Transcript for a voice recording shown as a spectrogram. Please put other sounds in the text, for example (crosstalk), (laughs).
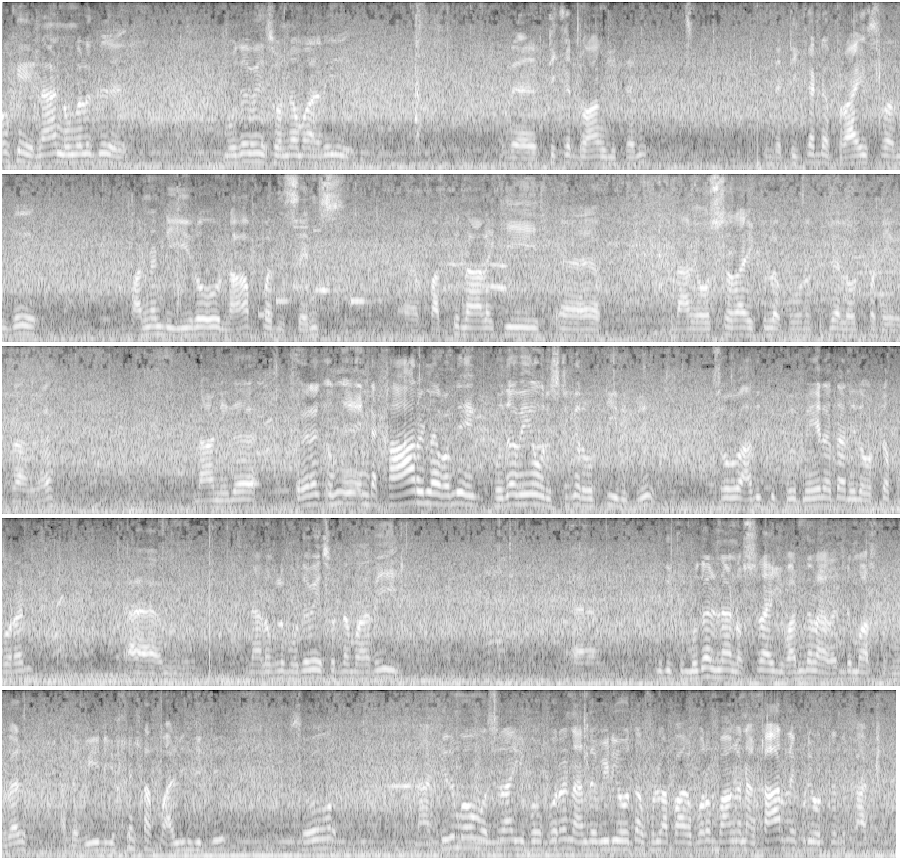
ஓகே நான் உங்களுக்கு முதவே சொன்ன மாதிரி இந்த டிக்கெட் வாங்கிட்டேன். இந்த டிக்கெட்டை ப்ரைஸ் வந்து பன்னெண்டு ஈரோ நாற்பது சென்ட்ஸ் பத்து நாளைக்கு நாங்கள் ஒஸ்டராய்க்குள்ளே போகிறதுக்கு லோட் பண்ணியிருக்காங்க. நான் இதை எனக்கு இந்த காரில் வந்து புதவே ஒரு ஸ்டிக்கர் ஒட்டி இருக்குது ஸோ அதுக்கு மேலே தான் இதை ஒட்ட போகிறேன் நான் உங்களுக்கு முதவே சொன்ன மாதிரி இதுக்கு முதல் நான் நொஸ்ராகி வந்தேன் நான் ரெண்டு மாதத்துக்கு முதல். அந்த வீடியோ (laughs) எல்லாம் அழிஞ்சிட்டு. ஸோ நான் திரும்பவும் நொஸ்ராகி போக போகிறேன் அந்த வீடியோ தான் ஃபுல்லாக பார்க்க போகிறோம் வாங்க நான் காரில் எப்படி ஒட்டுறது காட்டுறேன்.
